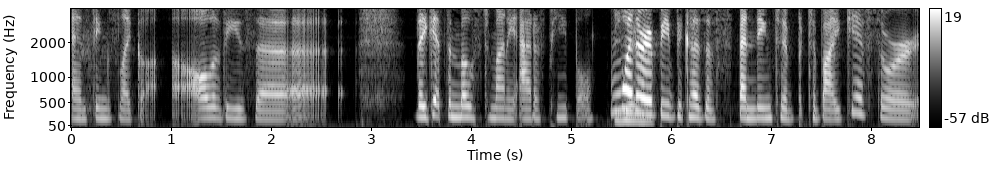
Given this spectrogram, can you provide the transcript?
and things like uh, all of these. They get the most money out of people, whether Yeah. it be because of spending to to buy gifts or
